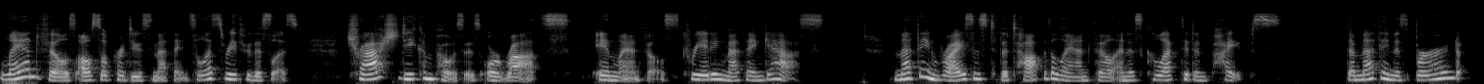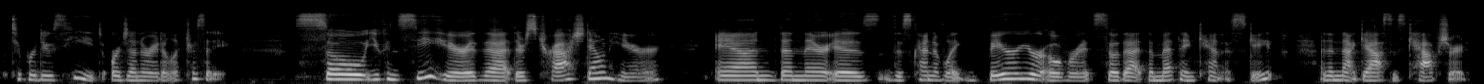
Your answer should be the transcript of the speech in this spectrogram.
landfills also produce methane. So let's read through this list. Trash decomposes or rots in landfills, creating methane gas. Methane rises to the top of the landfill and is collected in pipes. the methane is burned to produce heat or generate electricity. So you can see here that there's trash down here and then there is this kind of like barrier over it so that the methane can't escape and then that gas is captured.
